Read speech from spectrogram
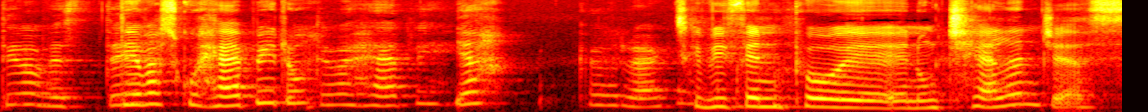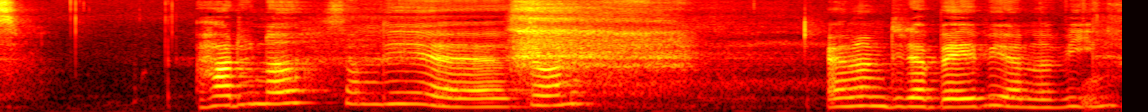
Det var vist det. det var sgu happy, du. det var happy. Ja. Good luck. Skal vi finde på øh, nogle challenges? Har du noget sådan lige øh, stående? Er der om de der babyer og noget vin?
